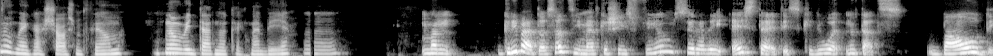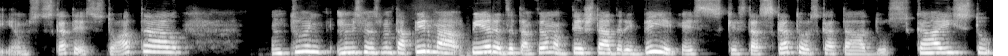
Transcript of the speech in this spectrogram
nu, vienkārši šausmu filma. Nu, mhm. viņa tāda noteikti nebija. Mm. Man gribētos atzīmēt, ka šīs filmas ir arī estētiski ļoti, nu, tāds baudījums. Tu skaties uz to attēlu, un tu viņu, nu, vismaz man tā pirmā pieredze ar tām filmām tieši tāda arī bija, ka es, ka es tā skatos kā tādu skaistu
